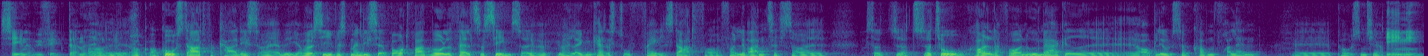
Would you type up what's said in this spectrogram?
scener, vi fik dernede. Og, øh, og og god start for Cardis, og jeg vil, jeg vil også sige, hvis man lige ser bort fra, at målet faldt så sent, så er det jo heller ikke en katastrofal start for, for Levante, så, øh, så, så, så to hold, der får en udmærket øh, oplevelse at komme fra land øh, på, synes jeg. Enig.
